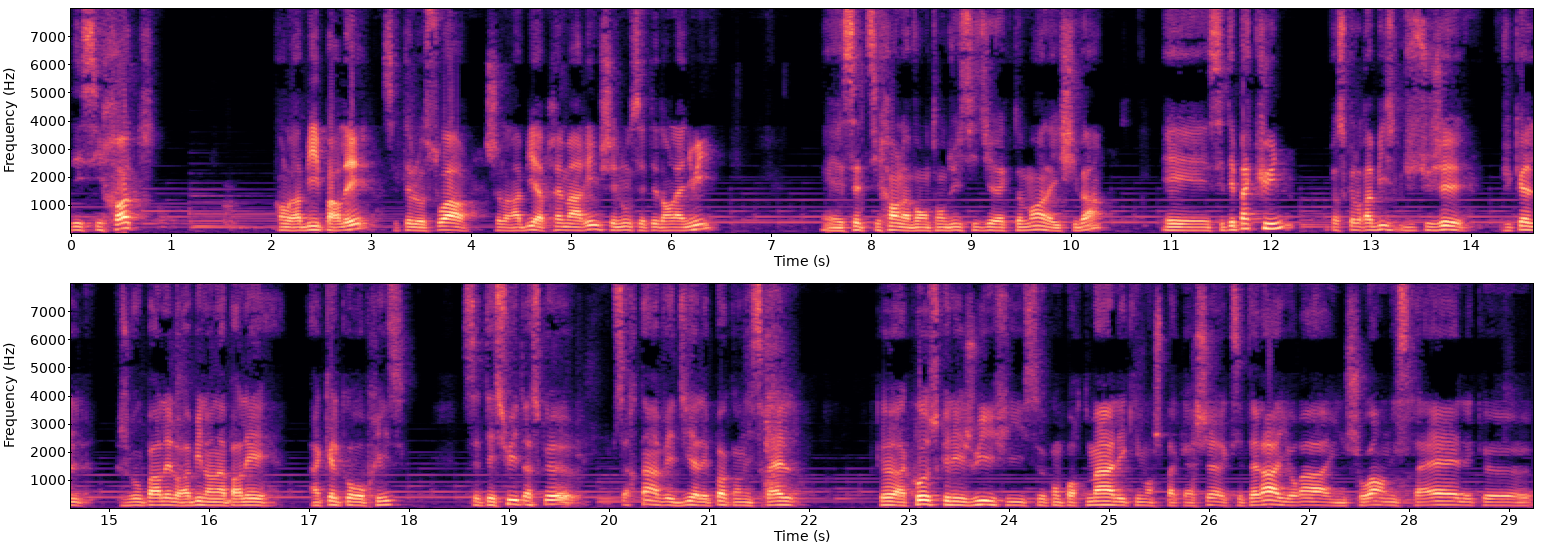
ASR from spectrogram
des sikhot quand le rabbi parlait, c'était le soir chez le rabbi, après Maariv, chez nous c'était dans la nuit. Et cette sikha, on l'avait entendu ici directement à la yeshiva. Et c'était pas qu'une, parce que le rabbi du sujet duquel je vais vous parler, le rabbi en a parlé à quelques reprises. C'était suite à ce que certains avaient dit à l'époque en Israël que à cause que les juifs ils se comportent mal et qu'ils mangent pas cachère, etc., il y aura une Shoah en Israël et que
